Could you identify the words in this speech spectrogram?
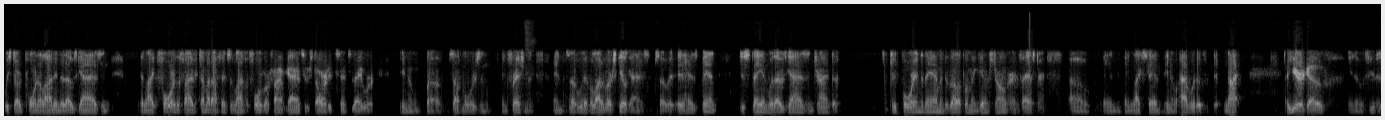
we started pouring a lot into those guys. And and like four of the five, you're talking about offensive linemen, four of our five guys who started since they were, you know, uh, sophomores and and freshmen. And so we have a lot of our skill guys. So it, it has been just staying with those guys and trying to to pour into them and develop them and get them stronger and faster. Uh, and and like I said, you know, I would have not a year ago. You know, if you'd have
